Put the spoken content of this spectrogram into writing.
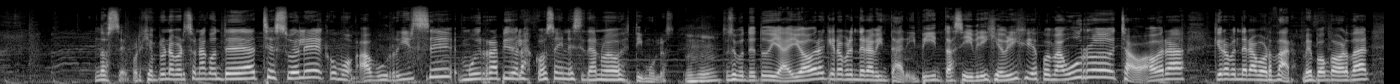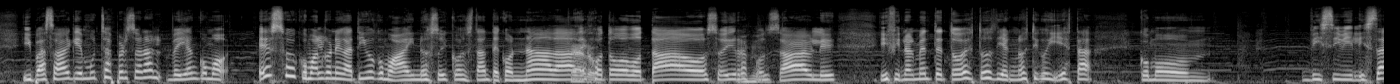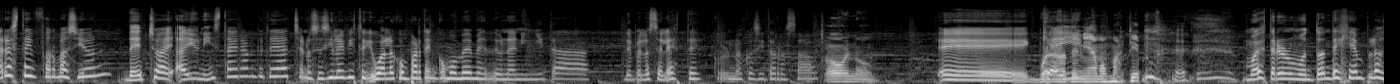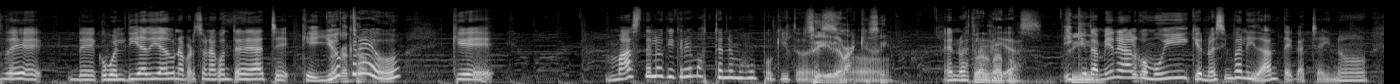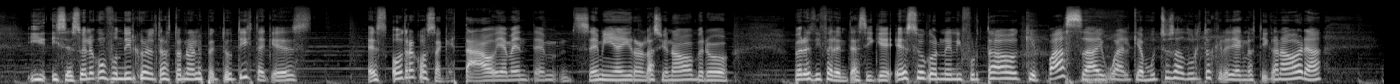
no sé, por ejemplo, una persona con TDAH suele como aburrirse muy rápido de las cosas y necesita nuevos estímulos. Entonces, ponte tú ya, yo ahora quiero aprender a pintar y pinto así, brigio, brigio, y después me aburro, chao, ahora quiero aprender a bordar, me pongo a bordar. Y pasaba que muchas personas veían como eso como algo negativo, como, ay, no soy constante con nada, Claro. dejo todo botado, soy irresponsable. Y finalmente todos estos diagnósticos y esta como mm, visibilizar esta información. De hecho, hay, hay un Instagram de TDAH, no sé si lo he visto, que igual lo comparten como meme de una niñita de pelo celeste con una cosita rosada. Oh, no. Eh, Bueno, no teníamos más tiempo. muestran un montón de ejemplos de, de como el día a día de una persona con TDAH, que yo creo que más de lo que creemos tenemos un poquito de Sí, de eso más que sí. en nuestras vidas. Y que también es algo muy que no es invalidante, ¿cachai? No, y, y se suele confundir con el trastorno del espectro autista, que es, es otra cosa que está obviamente semi ahí relacionado, pero, pero es diferente. Así que eso con Nelly Furtado, que pasa igual que a muchos adultos que le diagnostican ahora,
